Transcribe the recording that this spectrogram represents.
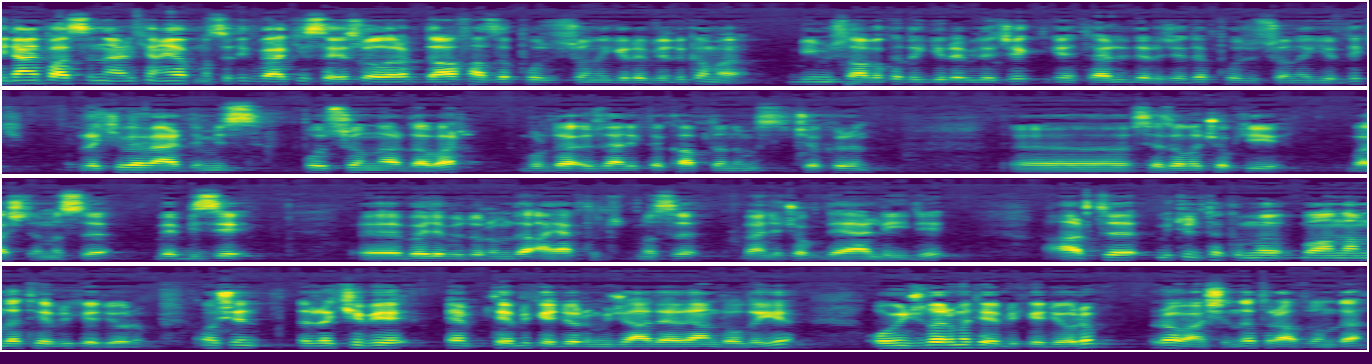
Final pasını erken yapmasaydık belki sayısı olarak daha fazla pozisyona girebilirdik ama bir müsabakada girebilecek yeterli derecede pozisyona girdik. Rakibe verdiğimiz pozisyonlar da var. Burada özellikle kaptanımız Çakır'ın e, sezona çok iyi başlaması ve bizi e, böyle bir durumda ayakta tutması bence çok değerliydi. Artı bütün takımı bu anlamda tebrik ediyorum. Onun için rakibi hem tebrik ediyorum mücadeleden dolayı. Oyuncularımı tebrik ediyorum. Rövanşında Trabzon'da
